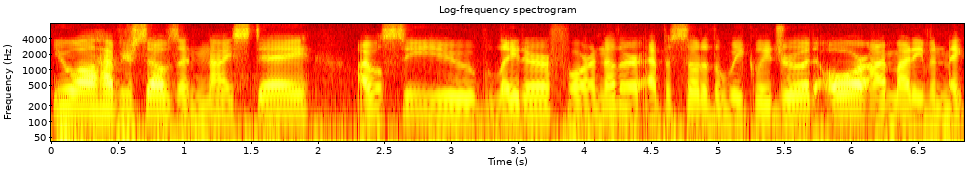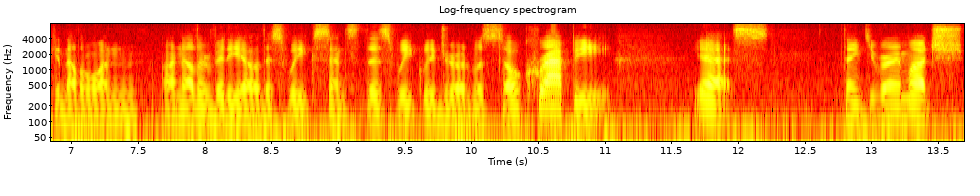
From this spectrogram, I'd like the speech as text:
you all have yourselves a nice day. I will see you later for another episode of the Weekly Druid, or I might even make another one, another video this week since this Weekly Druid was so crappy. Yes. Thank you very much.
